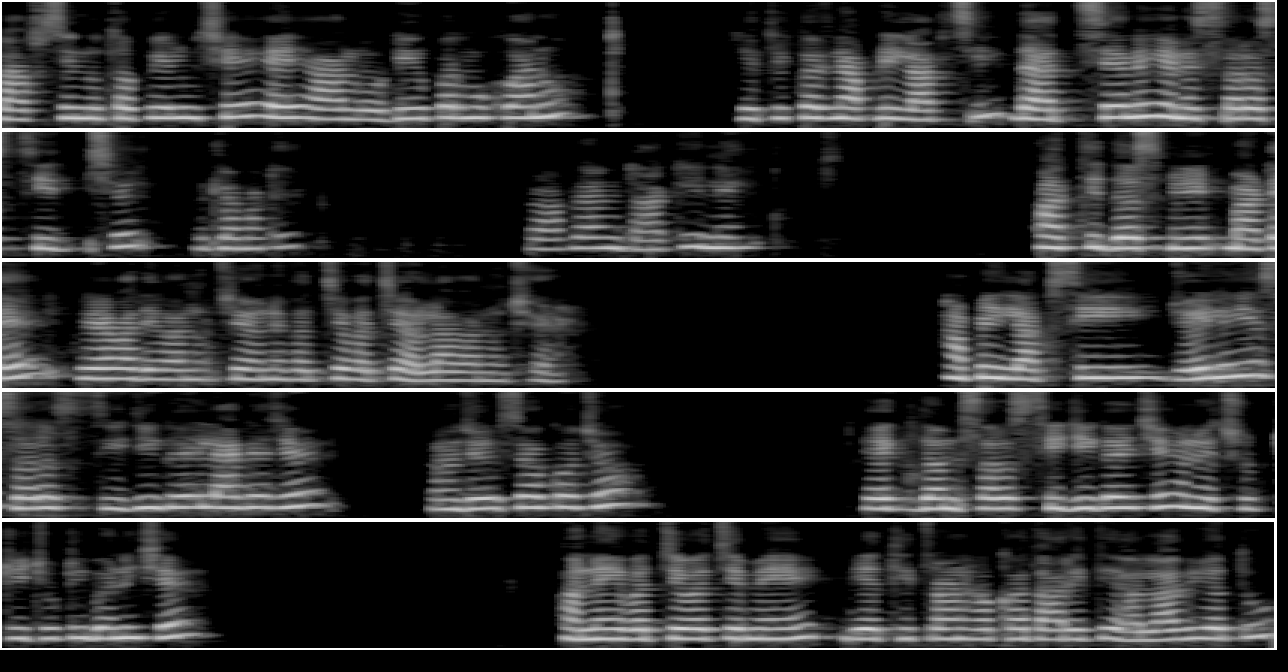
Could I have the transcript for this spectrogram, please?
લાપસીનું તપેલું છે, એ આ લોઢી ઉપર મૂકવાનું. જેથી કરીને આપણી લાપસી દાંતશે નહીં અને સરસ ચીજ છે. એટલા માટે આપણે આને ઢાંકીને પાંચથી દસ મિનિટ માટે રહેવા દેવાનું છે અને વચ્ચે વચ્ચે હલાવવાનું છે. આપણી લાપસી જોઈ લઈએ, સરસ સીજી ગઈ લાગે છે. તમે જોઈ શકો છો, એકદમ સરસ સીજી ગઈ છે અને છૂટી છૂટી બની છે. અને વચ્ચે વચ્ચે મેં બેથી ત્રણ વખત આ રીતે હલાવ્યું હતું.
